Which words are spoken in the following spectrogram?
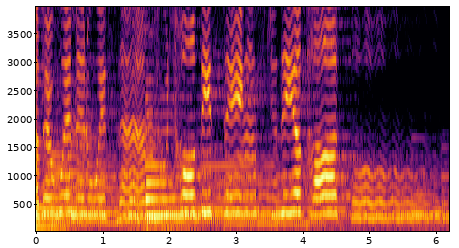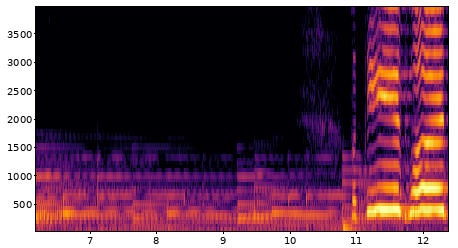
Other women with them who told these things to the apostles. But these words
